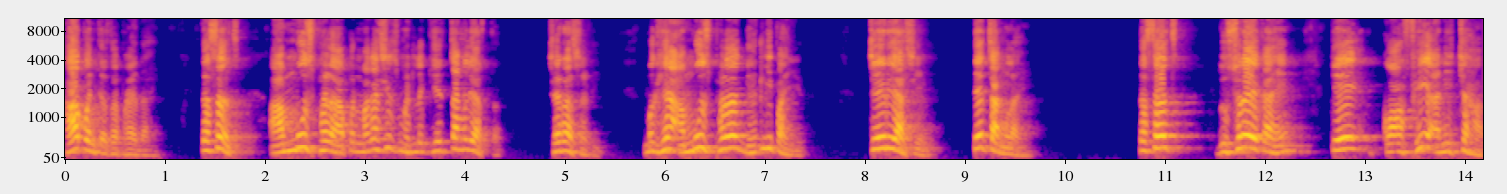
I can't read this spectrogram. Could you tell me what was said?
हा पण त्याचा फायदा आहे. तसंच आंबूस फळं आपण मगाशीच म्हटलं की हे चांगले असतात. शरीरासाठी. मग हे आंबूस फळं घेतली पाहिजेत. चेरी असेल ते चांगलं आहे. तसंच दुसरं एक आहे की कॉफी आणि चहा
